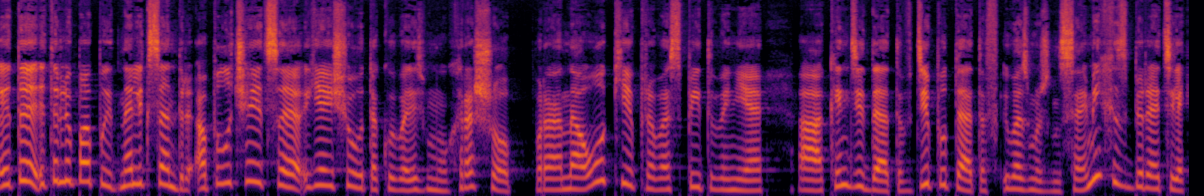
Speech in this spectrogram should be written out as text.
это, это любопытно. Александр, а получается, я еще вот такой возьму. Хорошо, про науки, про воспитывание а, кандидатов, депутатов и, возможно, самих избирателей.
